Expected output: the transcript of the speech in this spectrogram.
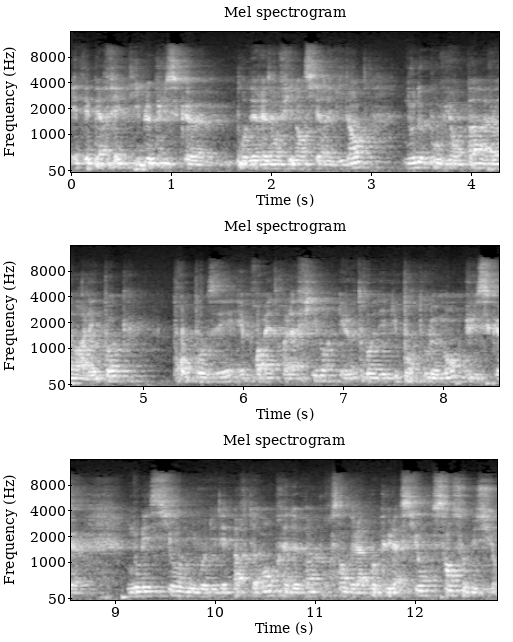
était perfectible puisque, pour des raisons financières évidentes, nous ne pouvions pas alors à l'époque proposer et promettre la fibre et le haut débit pour tout le monde puisque nous laissions au niveau du département près de 20% de la population sans solution.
